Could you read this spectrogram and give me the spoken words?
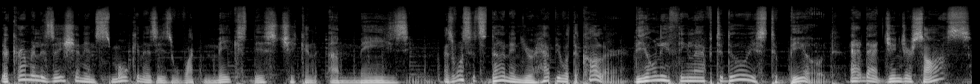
The caramelization and smokiness is what makes this chicken amazing. As once it's done and you're happy with the color, the only thing left to do is to build. Add that ginger sauce,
